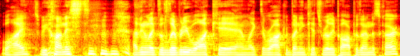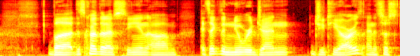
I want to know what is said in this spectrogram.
why, to be honest. I think like the Liberty Walk kit and like the Rocket Bunny kit's really popular in this car. But this car that I've seen, um, it's like the newer gen GTRs, and it's just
